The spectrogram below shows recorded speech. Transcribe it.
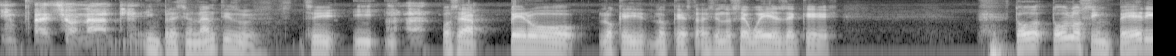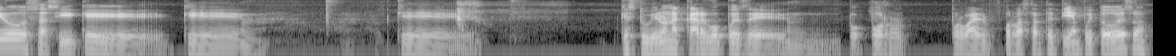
Impresionante. Impresionantes, güey. Sí, y, o sea, pero lo que, lo que está diciendo ese güey es de que todos los imperios así que, que, que, que estuvieron a cargo pues de, por, por, bastante tiempo y todo eso,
